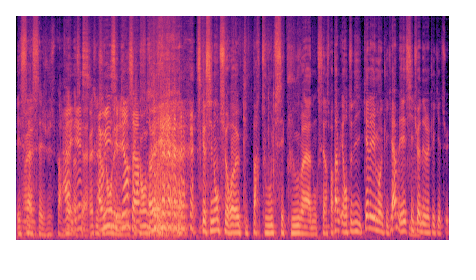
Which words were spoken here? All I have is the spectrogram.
Et ça, Ouais. c'est juste Ah, parfait. parce yes. que- Parce que Ah oui, sinon, c'est bien ça. séquences- parce que sinon tu recliques partout, tu sais plus, où, voilà, donc c'est insupportable. Et on te dit quel élément est cliquable et si tu as déjà cliqué dessus.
